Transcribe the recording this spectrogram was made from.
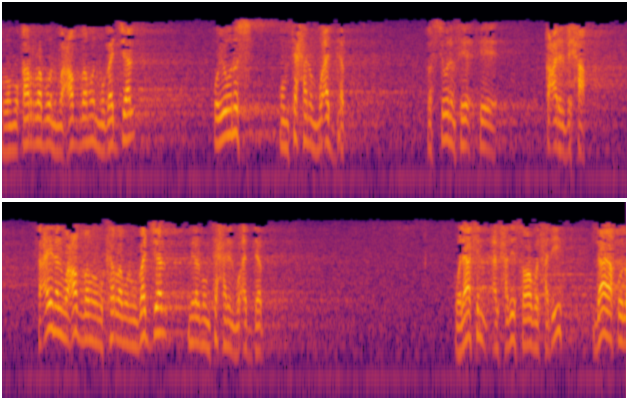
وهو مقرب معظم مبجل ويونس ممتحن مؤدب مسجون في في قعر البحار. فأين المعظم المكرم المبجل؟ من الممتحن المؤدب. ولكن الحديث صواب الحديث لا يقول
